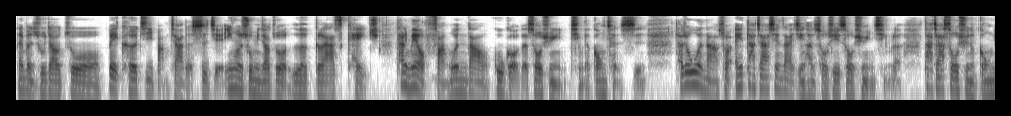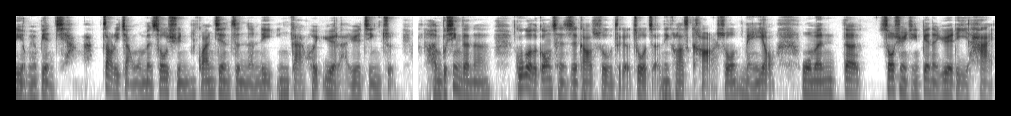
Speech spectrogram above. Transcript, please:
那本书叫做《被科技绑架的世界》，英文书名叫做《The Glass Cage》。它里面有访问到 Google 的搜寻引擎的工程师，他就问啊说：“哎，大家现在已经很熟悉搜寻引擎了，大家搜寻的功力有没有变强啊？”照理讲，我们搜寻关键字能力应该会越来越精准。很不幸的呢，Google 的工程师告诉这个作者 Nicholas Carr 说，没有，我们的搜寻引擎变得越厉害，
